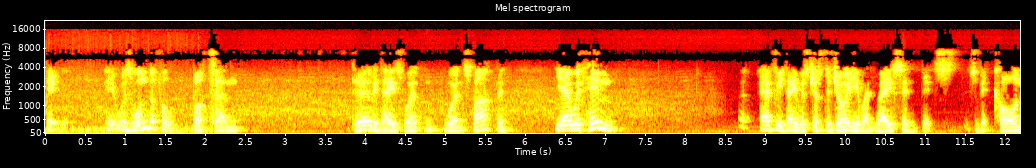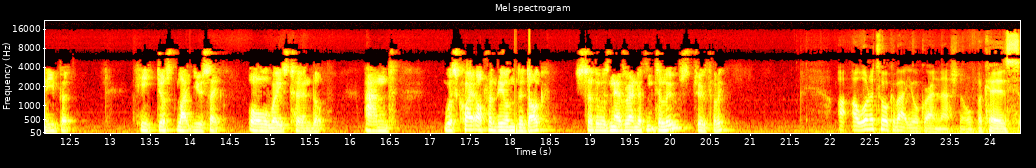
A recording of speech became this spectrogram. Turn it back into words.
it it was wonderful. But um, the early days weren't weren't sparkling. Yeah, with him, every day was just a joy. He went racing. It's it's a bit corny, but he just like you say, always turned up, and was quite often the underdog. So there was never anything to lose, truthfully. I, I want to talk about your Grand National because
